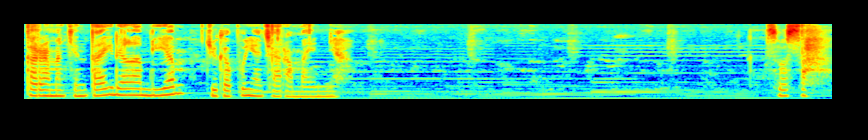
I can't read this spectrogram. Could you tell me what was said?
Karena mencintai dalam diam juga punya cara mainnya. Susah.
